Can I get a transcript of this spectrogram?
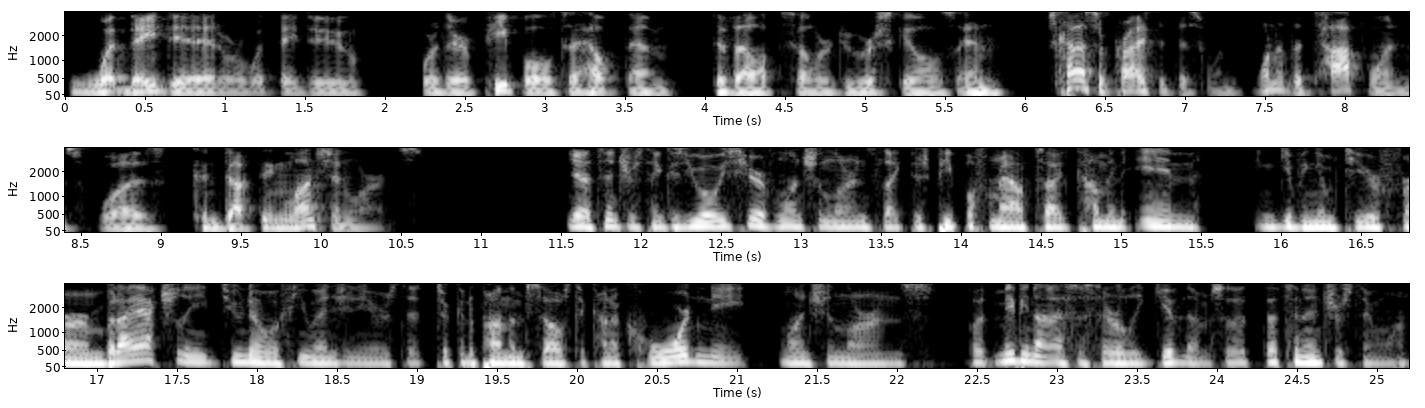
what they did or what they do for their people to help them develop seller doer skills. And I was kind of surprised at this one. One of the top ones was conducting lunch and learns. Yeah, it's interesting because you always hear of lunch and learns like there's people from outside coming in and giving them to your firm. But I actually do know a few engineers that took it upon themselves to kind of coordinate lunch and learns but maybe not necessarily give them. So that, that's an interesting one.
